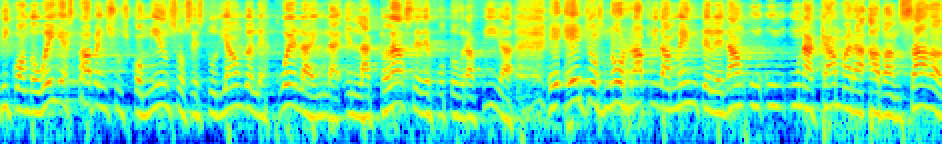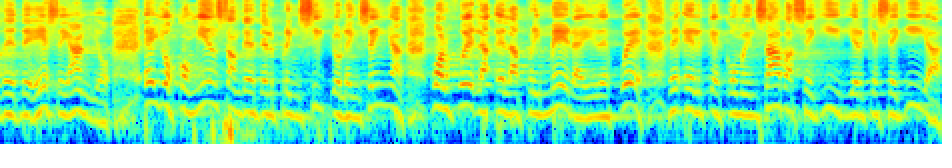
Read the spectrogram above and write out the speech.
Y cuando ella estaba en sus comienzos estudiando en la escuela, en la, en la clase de fotografía, eh, ellos no rápidamente le dan una cámara avanzada desde ese año. Ellos comienzan desde el principio, le enseñan cuál fue la, primera y después el que comenzaba a seguir y el que seguía.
